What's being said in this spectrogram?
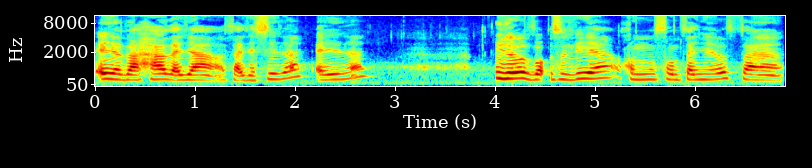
ella bajaba ya fallecida, herida, y luego subía con unos compañeros para,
